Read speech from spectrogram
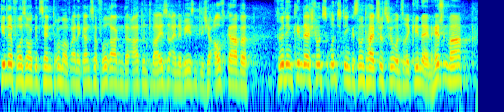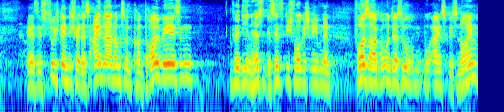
Kindervorsorgezentrum auf eine ganz hervorragende Art und Weise eine wesentliche Aufgabe für den Kinderschutz und den Gesundheitsschutz für unsere Kinder in Hessen war. Es ist zuständig für das Einladungs- und Kontrollwesen, für die in Hessen gesetzlich vorgeschriebenen Vorsorgeuntersuchungen U1 bis 9.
